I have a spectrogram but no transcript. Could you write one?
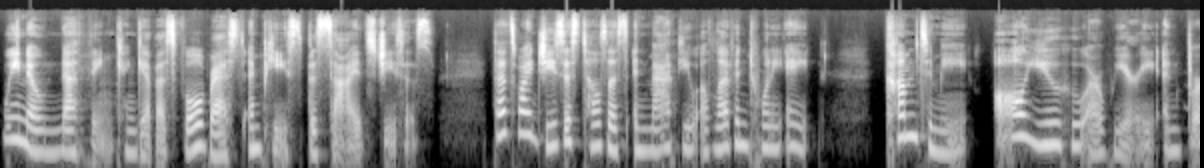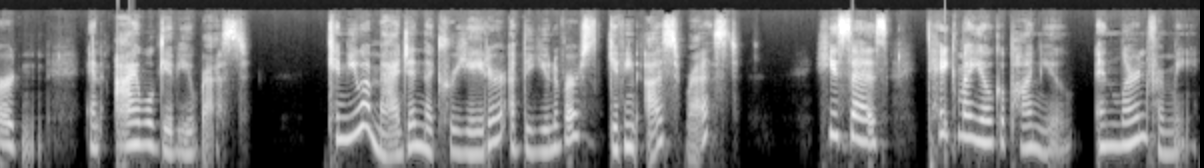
we know nothing can give us full rest and peace besides Jesus. That's why Jesus tells us in Matthew 11 28, Come to me, all you who are weary and burdened, and I will give you rest. Can you imagine the creator of the universe giving us rest? He says, Take my yoke upon you and learn from me,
